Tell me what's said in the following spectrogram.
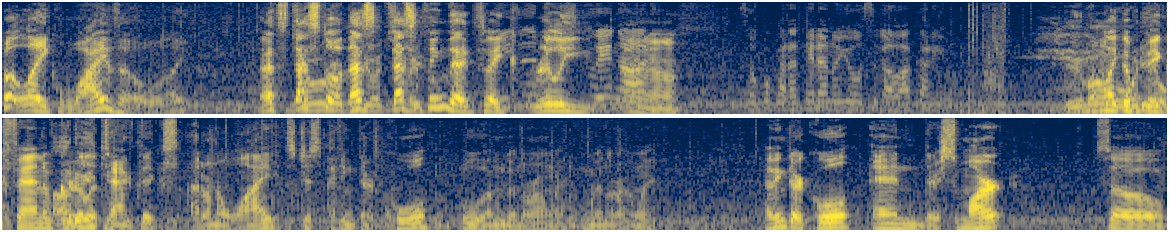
But like, why though? Like, That's that's the that's that's the thing that's like really I don't know. I'm like a big fan of guerrilla tactics. I don't know why. It's just I think they're cool. Ooh, I'm going the wrong way. I'm going the wrong way. I think they're cool and they're smart. So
